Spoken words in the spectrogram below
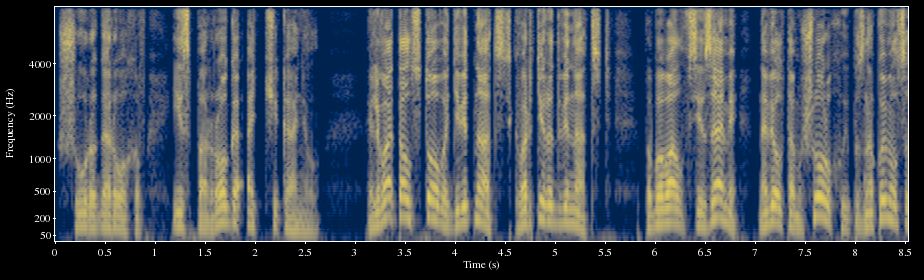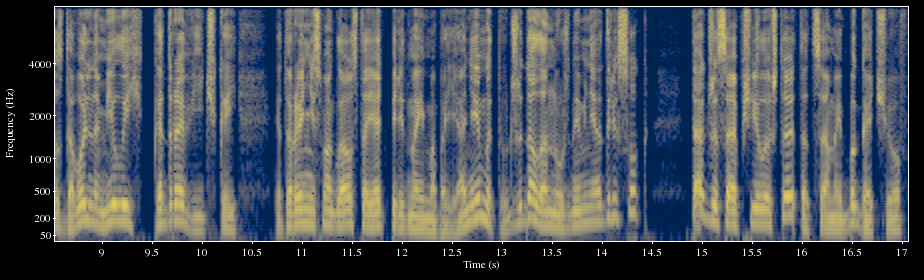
Шура Горохов и с порога отчеканил. «Льва Толстого, 19, квартира 12. Побывал в Сезаме, навел там шороху и познакомился с довольно милой кадровичкой, которая не смогла устоять перед моим обаянием и тут же дала нужный мне адресок. Также сообщила, что этот самый Богачев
